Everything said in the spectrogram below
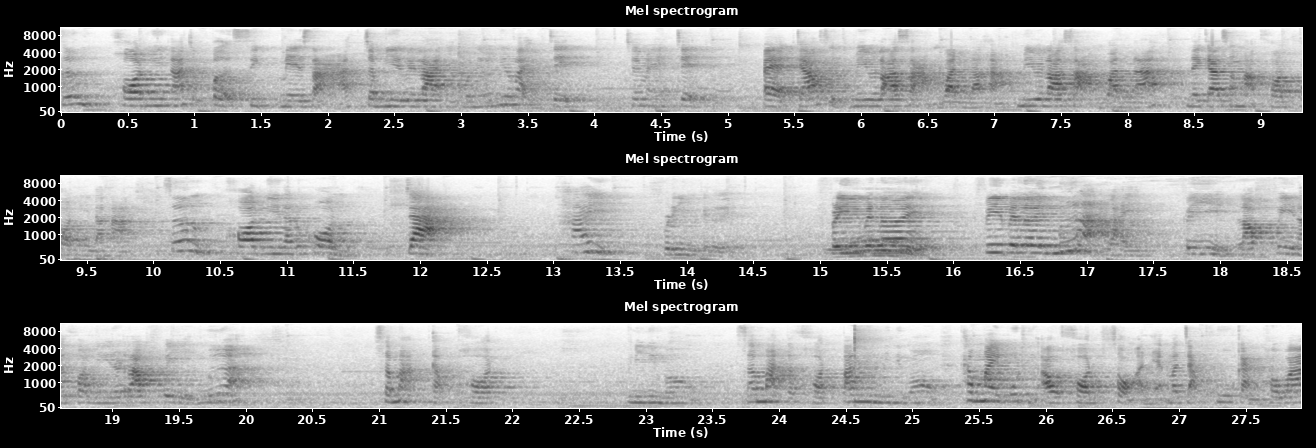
ซึ่งคอร์สนี้นะจะเปิด 10 เมษาจะมีเวลาอีกวันนี้วันที่เท่าไหร่7ใช่ไหม7 8 9 10 มีเวลา 3 วันนะคะ มีเวลา 3 วันนะ ในการสมัครคอร์สคอร์สนี้นะคะ ซึ่งคอร์สนี้นะทุกคนจะให้ฟรีไปเลย ฟรีไปเลย ฟรีไปเลยเมื่ออะไร ฟรี รับฟรีนะคอร์สนี้รับฟรีเมื่อสมัครกับคอร์สมินิมอล สมัครกับคอร์สปั้นมินิมอลทำไมกูถึงเอาคอร์สสองอันเนี้ยมาจับคู่กันเพราะว่า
